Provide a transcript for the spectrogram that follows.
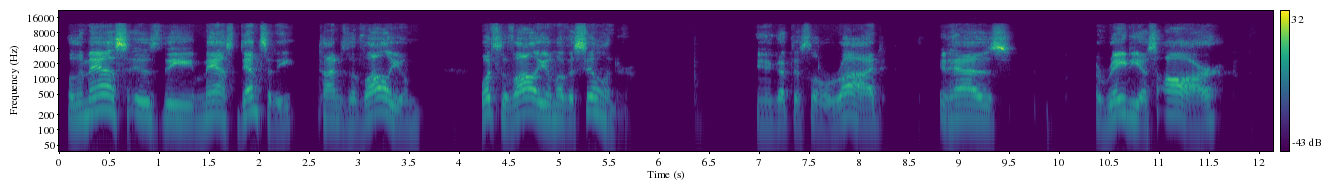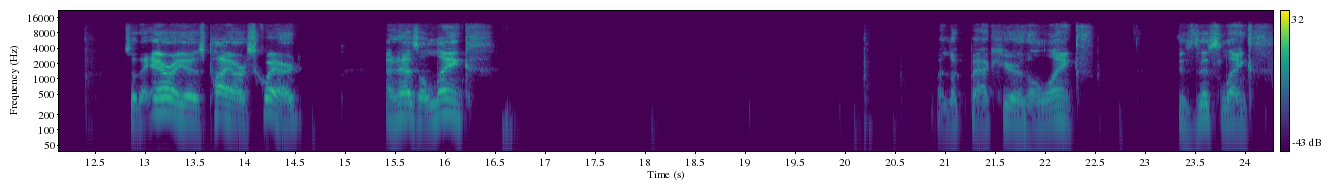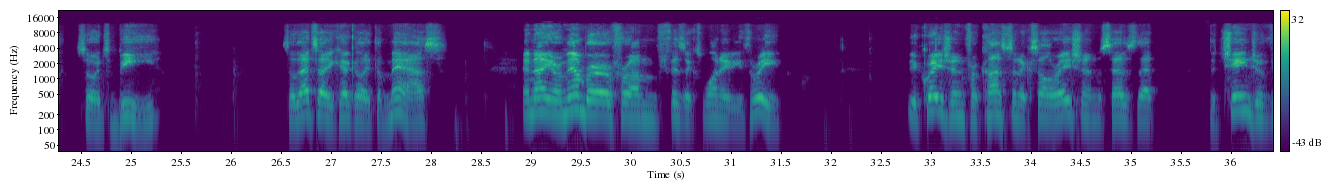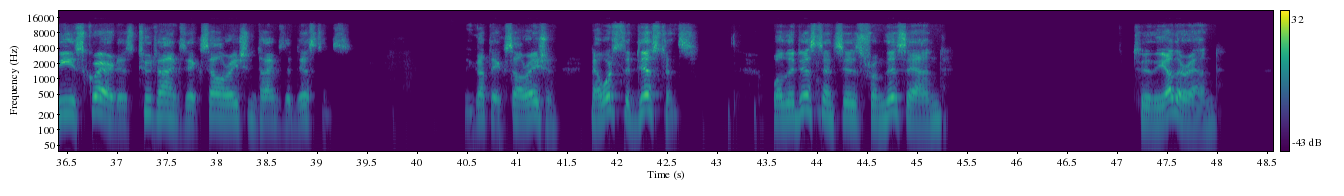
Well, the mass is the mass density times the volume. What's the volume of a cylinder? you've got this little rod. It has a radius r. So the area is pi r squared. And it has a length. I look back here, the length is this length. So it's b. So that's how you calculate the mass. And now you remember from physics 183, the equation for constant acceleration says that the change of v squared is two times the acceleration times the distance. You got the acceleration. Now, what's the distance? Well, the distance is from this end to the other end,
